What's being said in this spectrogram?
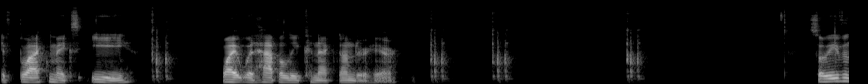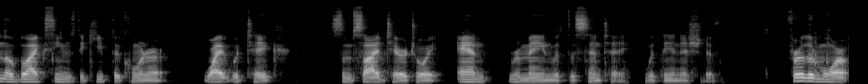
If black makes E, white would happily connect under here. So even though black seems to keep the corner, white would take some side territory and remain with the Sente, with the initiative. Furthermore,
